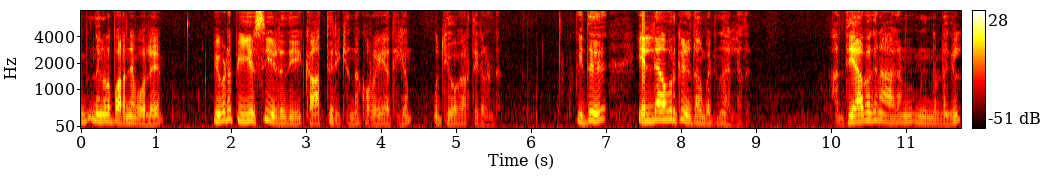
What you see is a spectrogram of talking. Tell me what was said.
നിങ്ങൾ പറഞ്ഞ പോലെ ഇവിടെ പി എസ് സി എഴുതി കാത്തിരിക്കുന്ന കുറേയധികം ഉദ്യോഗാർത്ഥികളുണ്ട്. ഇത് എല്ലാവർക്കും എഴുതാൻ പറ്റുന്നതല്ലത് അധ്യാപകനാകണം എന്നുണ്ടെങ്കിൽ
